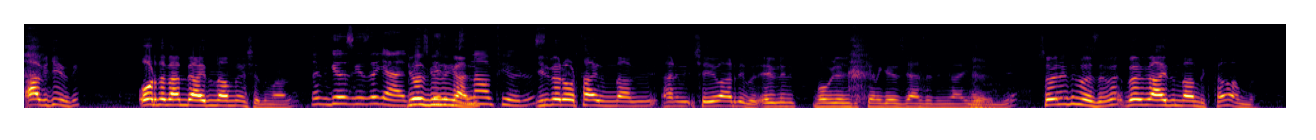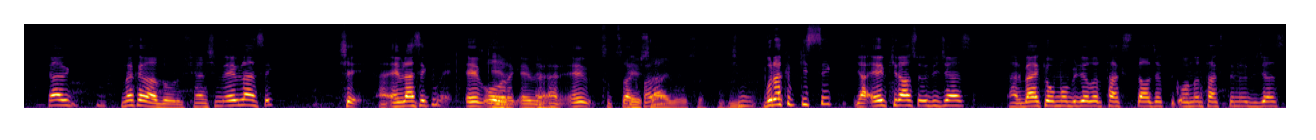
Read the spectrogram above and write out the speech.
Abi girdik. Orada ben bir aydınlanma yaşadım abi. Tabii göz göze geldik. Göz göze biz geldik. ne yapıyoruz? İlber Ortaylı'nın abi hani bir şeyi vardı ya böyle evlenip mobilyacı dükkanı gezeceğinize dünyayı gezin Evet. diye. Söyledim Özlem'e böyle bir aydınlandık tamam mı? Yani ne kadar doğru bir şey. Yani şimdi evlensek şey yani evlensek değil mi? Ev olarak evlen evet. hani ev tutsak Ev falan. sahibi olsa. Şimdi bırakıp gitsek ya ev kirası ödeyeceğiz. Hani belki o mobilyaları taksitle alacaktık. Onların taksitlerini ödeyeceğiz.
